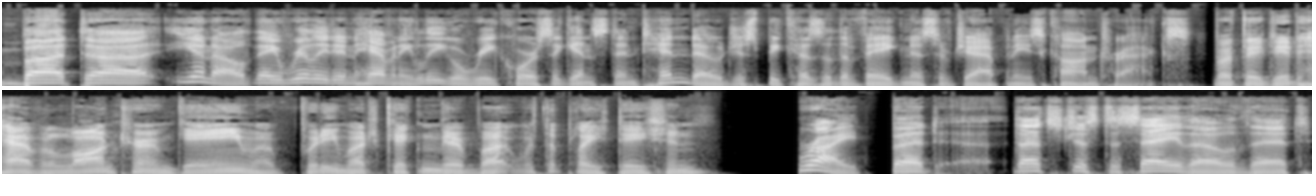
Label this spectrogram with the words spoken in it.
but uh, you know they really didn't have any legal recourse against Nintendo just because of the vagueness of Japanese contracts. But they did have a long term game of pretty much kicking their butt with the PlayStation. Right, but uh, that's just to say though that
